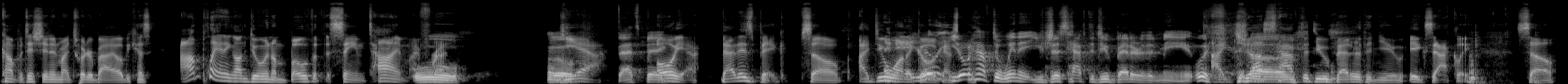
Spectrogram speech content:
competition in my Twitter bio because I'm planning on doing them both at the same time, my friend. Ooh, Yeah. that's big. Oh yeah. That is big. So I do want to go really, against You don't me. have to win it. You just have to do better than me. I just Um, have to do better than you. Exactly. So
